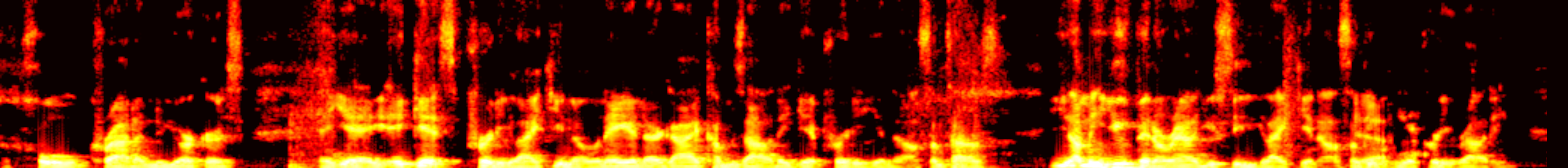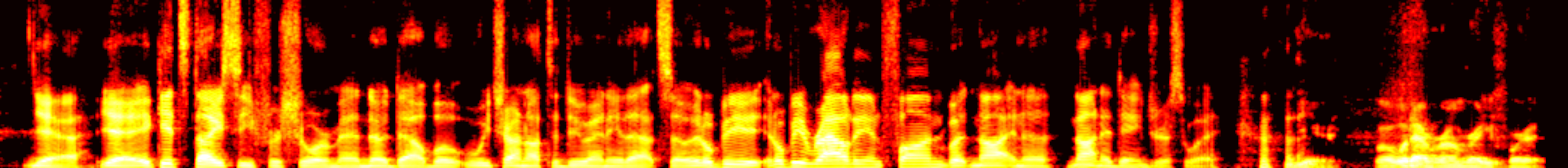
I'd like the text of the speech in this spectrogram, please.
whole crowd of New Yorkers, and yeah, it gets pretty like you know when they and their guy comes out, they get pretty. You know, sometimes you I mean you've been around, you see like you know some yeah. people get pretty rowdy. Yeah, yeah, it gets dicey for sure, man, no doubt. But we try not to do any of that, so it'll be it'll be rowdy and fun, but not in a not in a dangerous way. yeah well, whatever. I'm ready for it.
